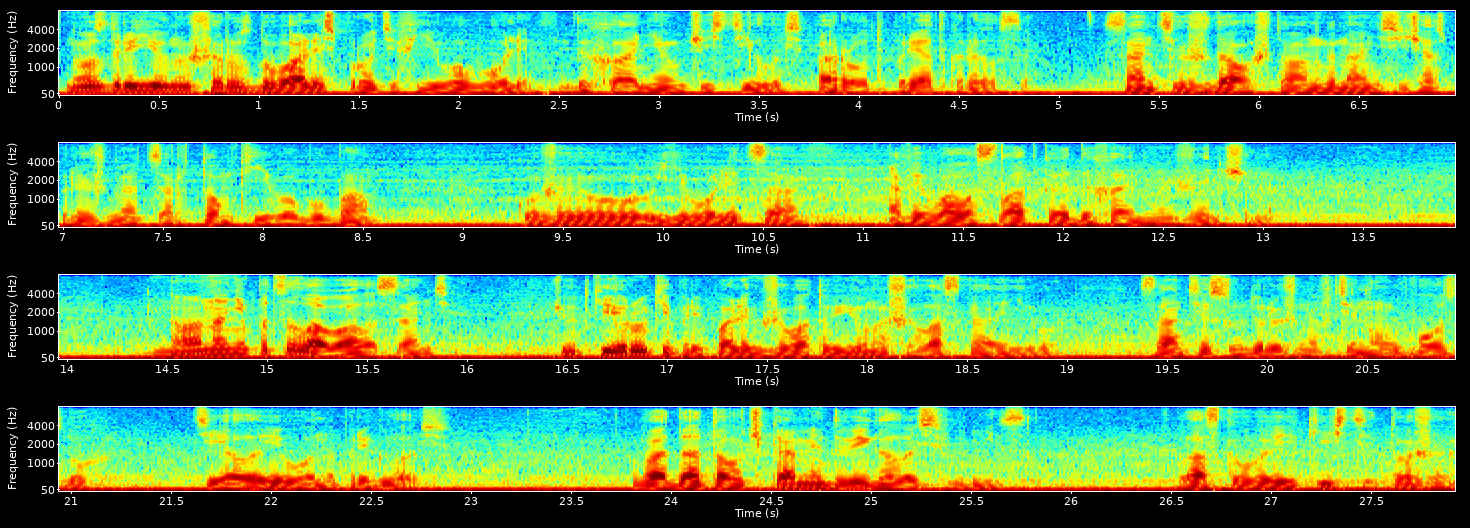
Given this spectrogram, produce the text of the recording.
Ноздри юноши раздувались против его воли, дыхание участилось, а рот приоткрылся. Санти ждал, что Ангнани сейчас прижмется ртом к его губам. Кожу его, его лица овивало сладкое дыхание женщины. Но она не поцеловала Санти. Чуткие руки припали к животу юноши, лаская его. Санти судорожно втянул воздух, тело его напряглось. Вода толчками двигалась вниз. Ласковые кисти тоже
